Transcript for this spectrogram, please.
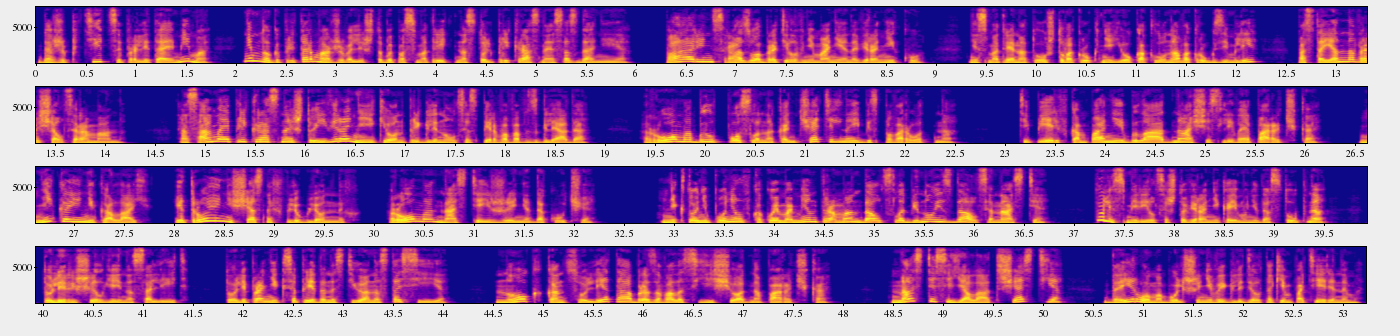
Даже птицы, пролетая мимо, немного притормаживали, чтобы посмотреть на столь прекрасное создание. Парень сразу обратил внимание на Веронику. Несмотря на то, что вокруг нее, как луна вокруг Земли, постоянно вращался роман. А самое прекрасное, что и Веронике он приглянулся с первого взгляда — Рома был послан окончательно и бесповоротно. Теперь в компании была одна счастливая парочка — Ника и Николай, и трое несчастных влюбленных — Рома, Настя и Женя до кучи. Никто не понял, в какой момент Роман дал слабину и сдался Насте. То ли смирился, что Вероника ему недоступна, то ли решил ей насолить, то ли проникся преданностью Анастасии. Но к концу лета образовалась еще одна парочка — Настя сияла от счастья, да и Рома больше не выглядел таким потерянным.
